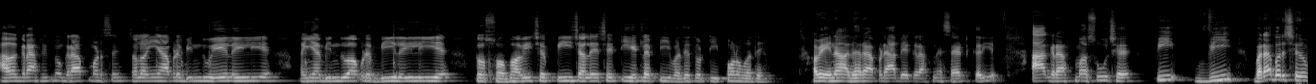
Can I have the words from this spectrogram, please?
આવા ગ્રાફિકનો ગ્રાફ મળશે. ચલો અહીંયા આપણે બિંદુ એ લઈ લઈએ. અહીંયા બિંદુ આપણે બી લઈ લઈએ. તો સ્વાભાવિક છે પી ચાલે છે ટી એટલે પી વધે તો ટી પણ વધે. હવે એના આધારે આપણે આ બે ગ્રાફને સેટ કરીએ. આ ગ્રાફમાં શું છે? પી વી બરાબર છે?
